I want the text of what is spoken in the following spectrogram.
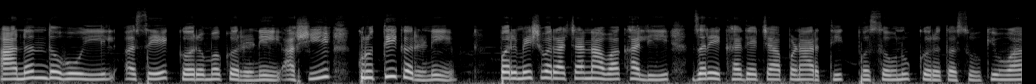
आनंद होईल असे कर्म करणे अशी कृती करणे. परमेश्वराच्या नावाखाली जर एखाद्याच्या आपण आर्थिक फसवणूक करत असो किंवा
